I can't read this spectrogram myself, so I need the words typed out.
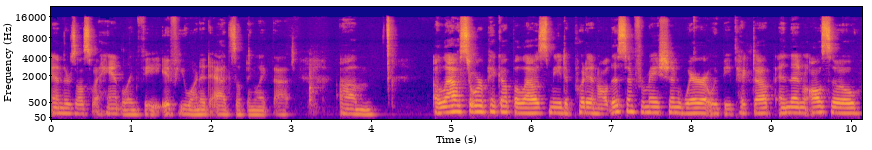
And there's also a handling fee if you wanted to add something like that. Um, Allow store pickup allows me to put in all this information, where it would be picked up, and then also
